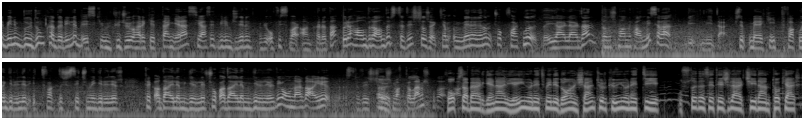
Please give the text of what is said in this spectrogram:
İşte benim duyduğum kadarıyla eski ülkücü hareketten gelen siyaset bilimcilerin bir ofis var Ankara'da. Böyle haldır haldır strateji çalışıyor. Meral Hanım çok farklı yerlerden danışmanlık almayı seven bir lider. İşte belki ittifakla girilir, ittifak dışı seçime girilir, tek adayla mı girilir, çok adayla mı girilir diye onlar da ayrı strateji çalışmaktalarmış. Bu da Fox Haber Genel Yayın Yönetmeni Doğan Şentürk'ün yönettiği usta gazeteciler Çiğdem Toker,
